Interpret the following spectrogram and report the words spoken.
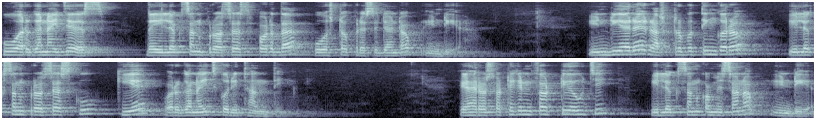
who organises the election process for the post of president of India India रे राष्ट्रपति इलेक्शन प्रोसेस को किए ऑर्गेनाइज करिथांती यार सठिक आंसर टी होची इलेक्शन कमिशन ऑफ़ इंडिया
